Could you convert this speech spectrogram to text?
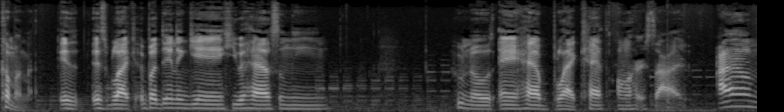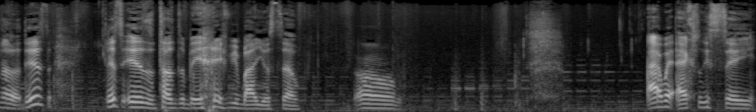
come on, it, it's Black. But then again, would have Selene, who knows, and have Black Cat on her side. I don't know. This this is a tough debate if you by yourself. Um, I would actually say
